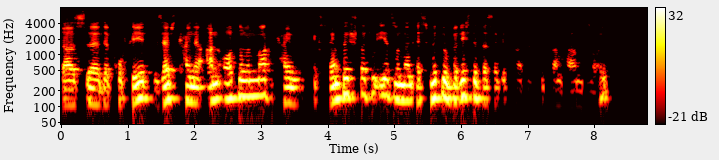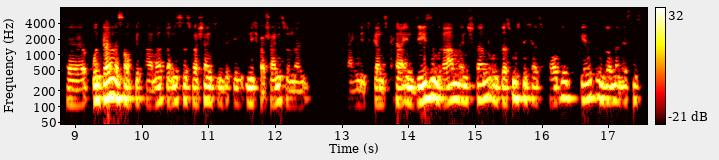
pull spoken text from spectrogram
dass äh, der Prophet selbst keine Anordnungen macht, kein Exempel statuiert, sondern es wird nur berichtet, dass er getan, das getan haben soll. Äh, und wenn er es auch getan hat, dann ist es wahrscheinlich, in, in, nicht wahrscheinlich, sondern eigentlich ganz klar in diesem Rahmen entstanden. Und das muss nicht als Vorbild gelten, sondern es ist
